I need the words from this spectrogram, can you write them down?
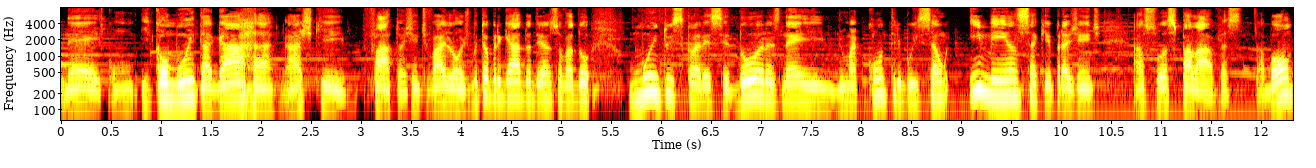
né? E com, e com muita garra, acho que fato, a gente vai longe. Muito obrigado, Adriano Salvador, muito esclarecedoras, né, e de uma contribuição imensa aqui pra gente as suas palavras, tá bom?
